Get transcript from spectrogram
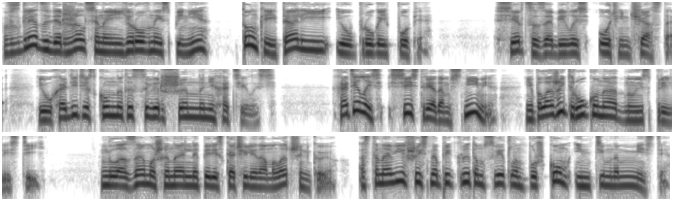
Взгляд задержался на ее ровной спине, тонкой талии и упругой попе. Сердце забилось очень часто, и уходить из комнаты совершенно не хотелось. Хотелось сесть рядом с ними и положить руку на одну из прелестей. Глаза машинально перескочили на младшенькую, остановившись на прикрытом светлым пушком интимном месте.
